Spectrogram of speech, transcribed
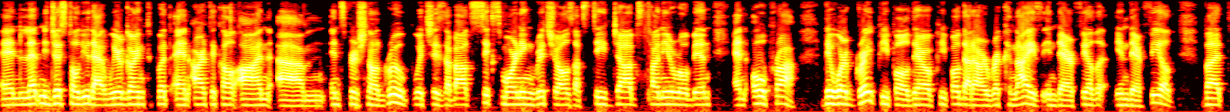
and let me just tell you that we're going to put an article on um, Inspirational Group, which is about six morning rituals of Steve Jobs, Tony Robbins, and Oprah. They were great people. There are people that are recognized in their field, in their field, but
